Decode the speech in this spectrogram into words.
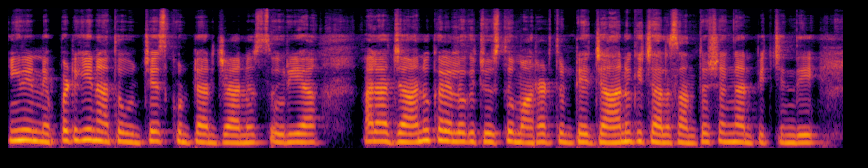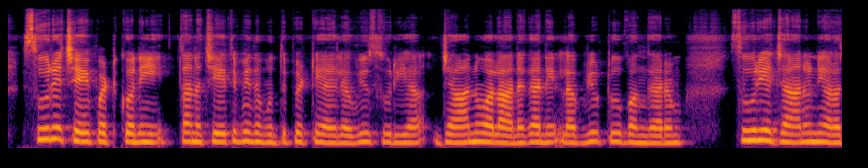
ఇంక నేను ఎప్పటికీ నాతో ఉంచేసుకుంటాను జాను సూర్య. అలా జాను కలలోకి చూస్తూ మాట్లాడుతుంటే జానుకి చాలా సంతోషంగా అనిపించింది. సూర్య చేయి పట్టుకొని తన చేతి మీద ముద్దు పెట్టి I love you Surya. Jaanu అలా అనగానే లవ్ యూ టూ బంగారం. సూర్య జానుని అలా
